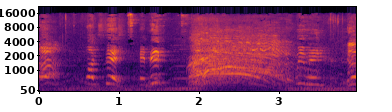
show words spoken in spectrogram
Ah, what's this? Hip hip. We win. No, no. Hip, Hip hip. hip. Hip, hip. No contest. Um, um, What? Um, um, Wait, um, we're missing. where are my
